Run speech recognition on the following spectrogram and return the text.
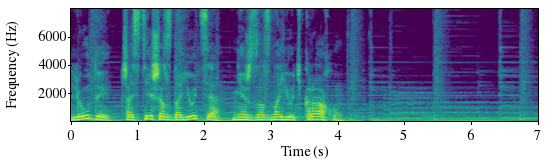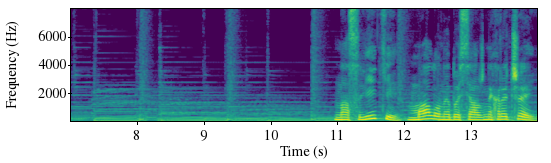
Люди частіше здаються, ніж зазнають краху. На світі мало недосяжних речей.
